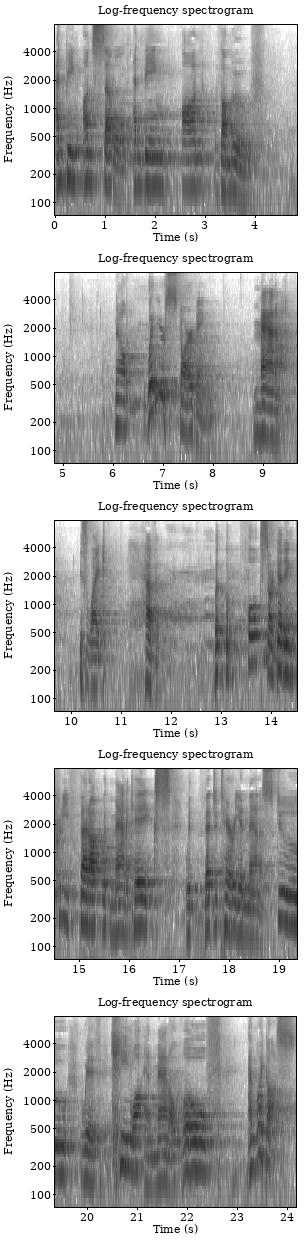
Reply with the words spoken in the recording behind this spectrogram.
and being unsettled and being on the move. Now, when you're starving, manna is like heaven. But the folks are getting pretty fed up with manna cakes, with vegetarian manna stew, with quinoa and manna loaf. And like us,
